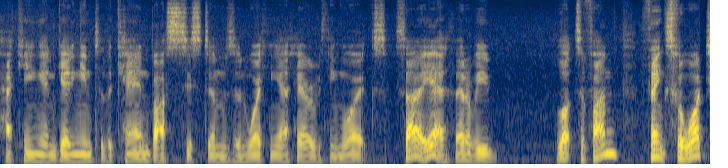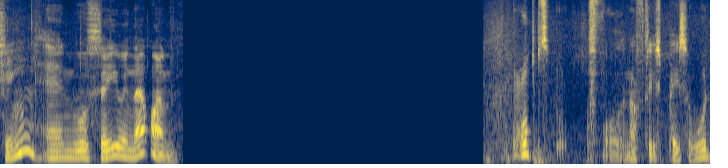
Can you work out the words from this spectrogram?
hacking and getting into the CAN bus systems and working out how everything works. So yeah, that'll be lots of fun. Thanks for watching and we'll see you in that one. Oops, fallen off this piece of wood.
